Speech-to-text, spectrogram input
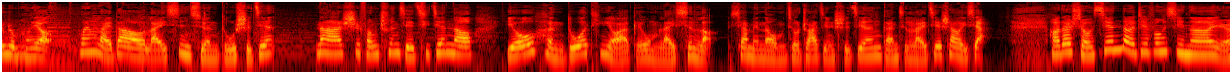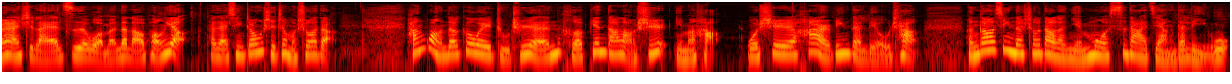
听众朋友，欢迎来到来信选读时间。那适逢春节期间呢，有很多听友啊给我们来信了。下面呢，我们就抓紧时间，赶紧来介绍一下。好的，首先的这封信呢，仍然是来自我们的老朋友。他在信中是这么说的：“韩广的各位主持人和编导老师，你们好，我是哈尔滨的刘畅。很高兴的收到了年末四大奖的礼物，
